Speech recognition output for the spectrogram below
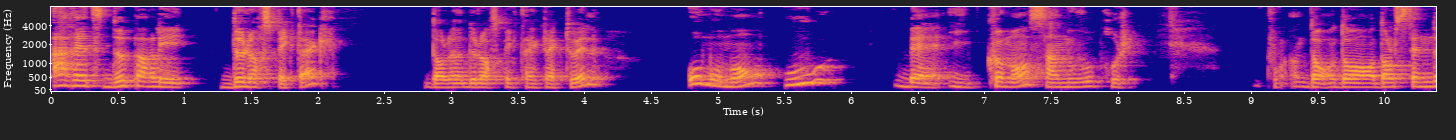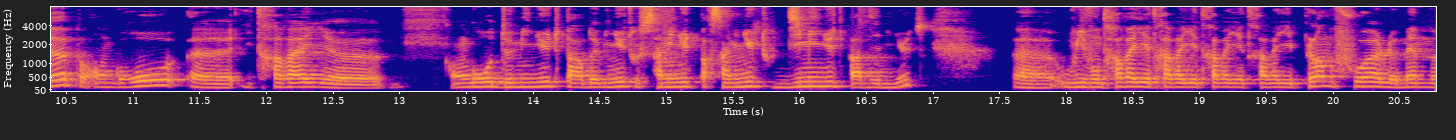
arrêtent de parler de leur spectacle, de leur spectacle actuel, au moment où ben, ils commencent un nouveau projet. Dans, le stand-up, en gros, euh, ils travaillent euh, en gros deux minutes par deux minutes, ou cinq minutes par cinq minutes, ou dix minutes par dix minutes, euh, où ils vont travailler, travailler, travailler, travailler plein de fois le même,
